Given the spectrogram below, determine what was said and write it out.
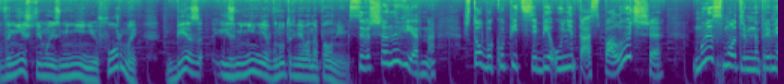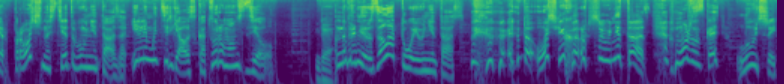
внешнему изменению формы без изменения внутреннего наполнения. Совершенно верно. Чтобы купить себе унитаз получше, мы смотрим, например, прочность этого унитаза или материал, из которого он сделал. Да. Например, золотой унитаз. Это очень хороший унитаз. Можно сказать, лучший.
